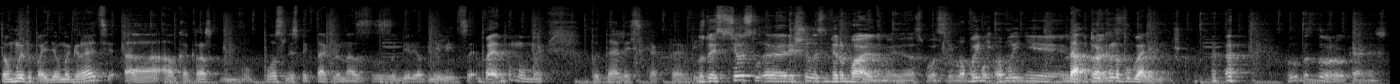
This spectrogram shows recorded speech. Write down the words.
то мы-то пойдем играть, а, а как раз после спектакля нас заберет милиция. Поэтому мы пытались как-то... Ну, то есть все решилось вербальным именно способом. Вы, вы не... Да, только напугали немножко. Было бы здорово, конечно.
